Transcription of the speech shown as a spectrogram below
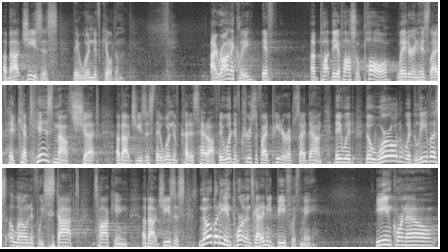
about Jesus, they wouldn't have killed him. Ironically, if Uh, the Apostle Paul, later in his life, had kept his mouth shut about Jesus, they wouldn't have cut his head off. They wouldn't have crucified Peter upside down. They would, the world would leave us alone if we stopped talking about Jesus. Nobody in Portland's got any beef with me. Ian Cornell,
